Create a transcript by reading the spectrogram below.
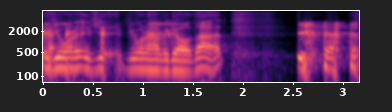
If you want to, if you if you want to have a go at that. Yeah,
